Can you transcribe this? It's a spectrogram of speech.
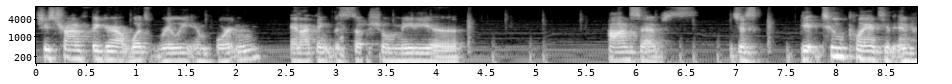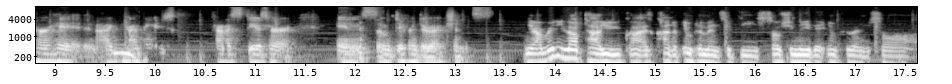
she's trying to figure out what's really important. And I think the social media concepts just get too planted in her head. And I, I think it just kind of steers her in some different directions. Yeah, I really loved how you guys kind of implemented the social media influencer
